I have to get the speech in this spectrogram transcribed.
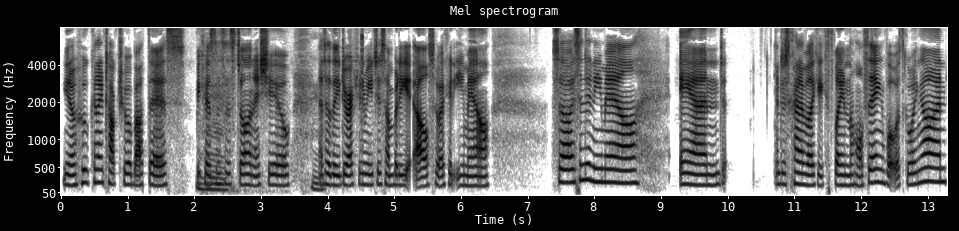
you know, who can I talk to about this? Because this mm-hmm. is still an issue. And mm. so they directed me to somebody else who I could email. So I sent an email and I just kind of like explained the whole thing, what was going on.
